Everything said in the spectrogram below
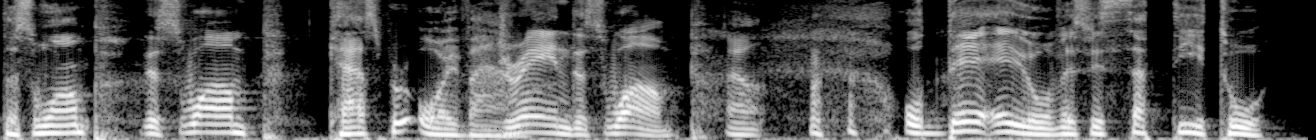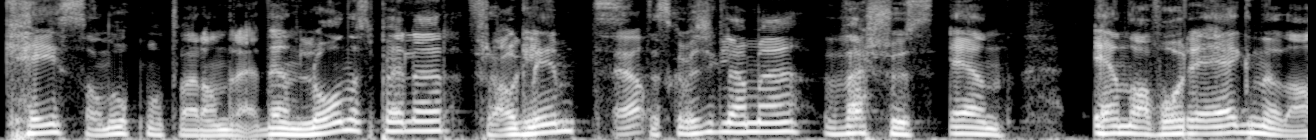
The Swamp, The Swamp, Casper Oyvan. Drain the Swamp. Ja. Og det er jo, hvis vi setter de to casene opp mot hverandre Det er en lånespiller fra Glimt, Ja. det skal vi ikke glemme, versus en, en av våre egne, da.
